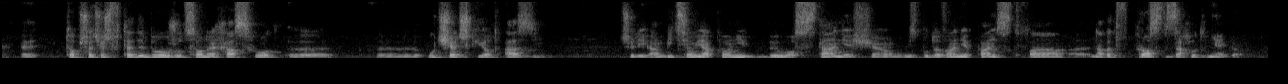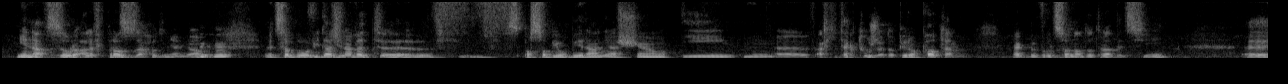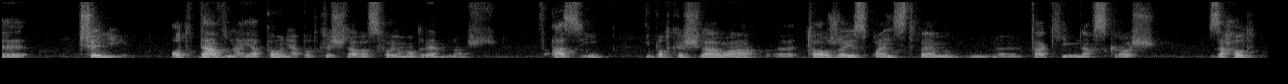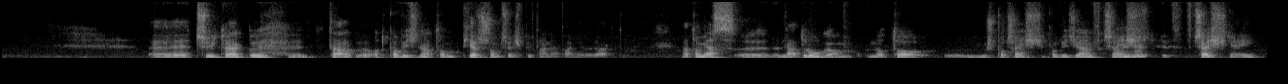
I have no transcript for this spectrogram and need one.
To przecież wtedy było rzucone hasło ucieczki od Azji. Czyli ambicją Japonii było stanie się i zbudowanie państwa nawet wprost zachodniego nie na wzór, ale wprost zachodniego, mhm. co było widać nawet e, w, w sposobie ubierania się i mm, e, w architekturze. Dopiero potem jakby wrócono do tradycji, e, czyli od dawna Japonia podkreślała swoją odrębność w Azji i podkreślała to, że jest państwem takim na wskroś zachodnim. E, czyli to jakby e, ta odpowiedź na tą pierwszą część pytania, pani redaktor. Natomiast e, na drugą, no to już po części powiedziałem mhm. wcześniej.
